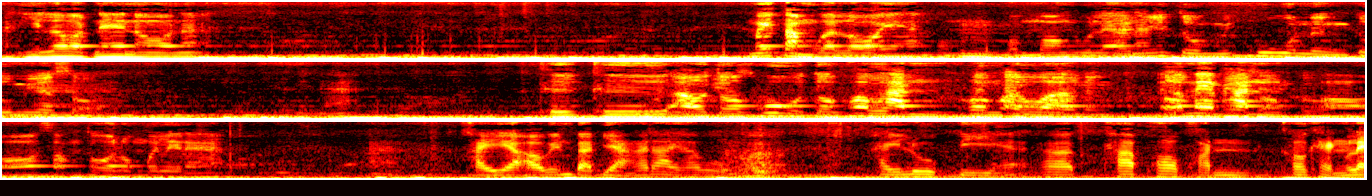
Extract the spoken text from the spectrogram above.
อันนี้รอดแน่นอนนะ ไม่ต่ำกว่าร้อยฮะผมผมมองดูแล้วอันนะนี้ตัวมีคู่หนึ่งตัวเมียสองเห็นนะคือคือเอาตัวผู้ตัวพ่อพันธุ์หนึ่งตัว หนึ่งแล้วแม่พันธุ์ สองตัวอ๋อสองตัวลงไปเลยนะฮะอ่าใครจะเอาเป็นแบบอย่างก็ได้ครับผมว่า ให้ลูกดีฮะถ้าถ้าพ่อพันธุ์เขาแข็งแร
